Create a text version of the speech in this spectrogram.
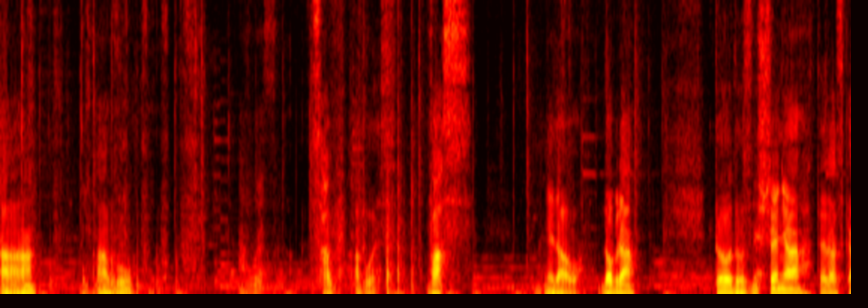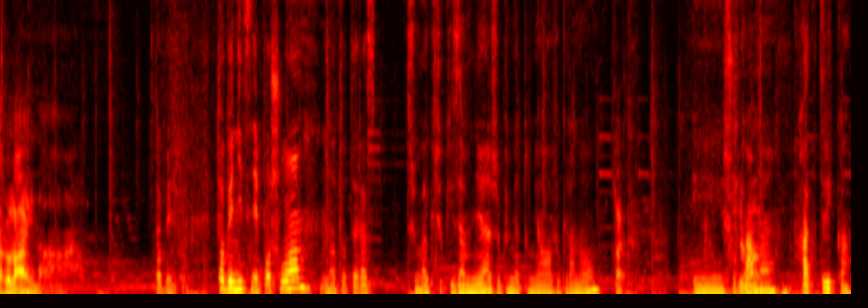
A, AW, AWS. SAW, AWS. Was. Nie dało. Dobra. To do zniszczenia. Teraz Karolina. Tobie, tobie nic nie poszło. No to teraz trzymaj kciuki za mnie, żebym ja tu miała wygraną. Tak. I szukamy hat-tricka.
